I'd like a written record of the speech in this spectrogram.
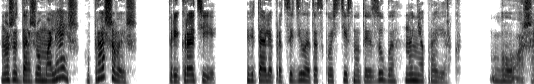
Может, даже умоляешь, упрашиваешь? Прекрати. Виталий процедил это сквозь стиснутые зубы, но не опроверг. Боже,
